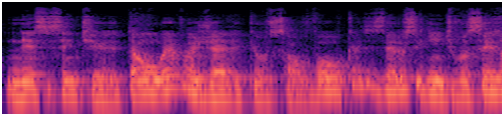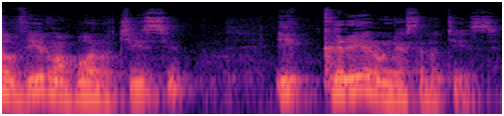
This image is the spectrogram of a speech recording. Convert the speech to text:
nesse sentido. Então, o evangelho que o salvou quer dizer o seguinte: vocês ouviram a boa notícia e creram nessa notícia.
